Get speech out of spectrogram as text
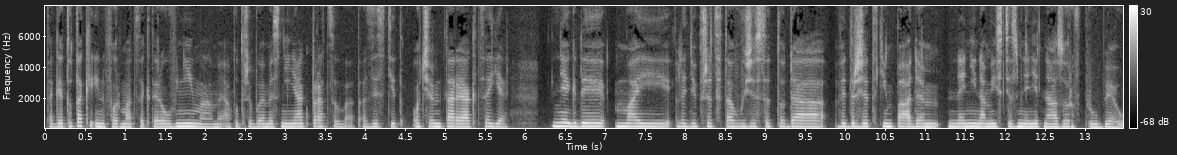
tak je to taky informace, kterou vnímáme a potřebujeme s ní nějak pracovat a zjistit, o čem ta reakce je. Někdy mají lidi představu, že se to dá vydržet tím pádem, není na místě změnit názor v průběhu.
